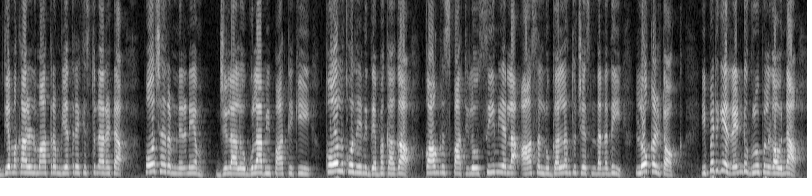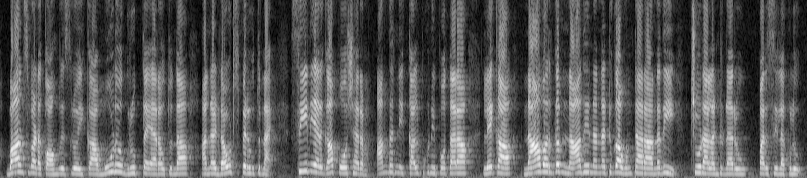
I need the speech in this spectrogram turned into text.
ఉద్యమకారులు మాత్రం వ్యతిరేకిస్తున్నారట. పోచారం నిర్ణయం జిల్లాలో గులాబీ పార్టీకి కోలుకోలేని దెబ్బ కాగా కాంగ్రెస్ పార్టీలో సీనియర్ల ఆశలను గల్లంతు చేసిందన్నది లోకల్ టాక్. ఇప్పటికే రెండు గ్రూపులుగా ఉన్న బాన్స్వాడ కాంగ్రెస్లో ఇక మూడో గ్రూప్ తయారవుతుందా అన్న డౌట్స్ పెరుగుతున్నాయి. సీనియర్గా పోచారం. అందర్నీ కలుపుకుని పోతారా? లేక నా వర్గం నాదేనన్నట్టుగా ఉంటారా అన్నది చూడాలంటున్నారు పరిశీలకులు.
